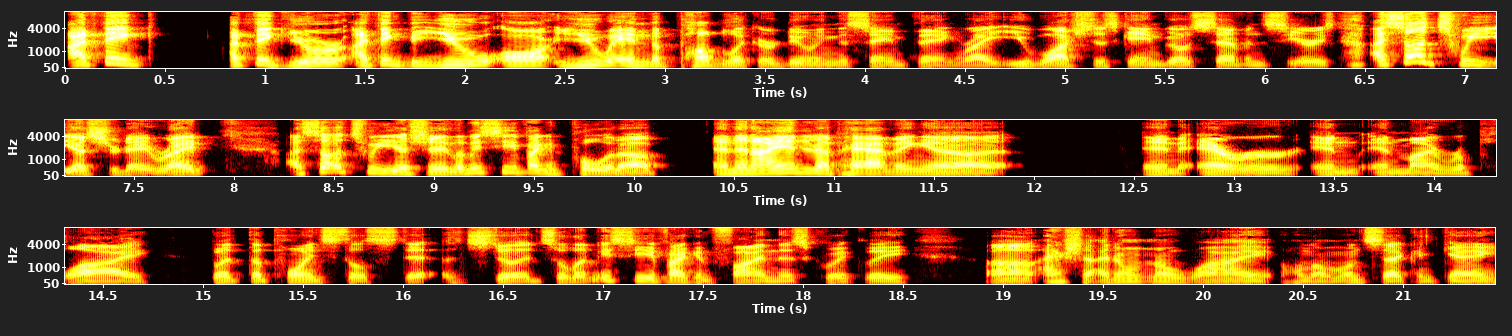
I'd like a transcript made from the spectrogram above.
I think I think you're I think the you are you and the public are doing the same thing, right? You watch this game go seven series. I saw a tweet yesterday, right? I saw a tweet yesterday. Let me see if I can pull it up. And then I ended up having a an error in in my reply but the point still st- stood. So let me see if I can find this quickly. Uh, actually, I don't know why. Hold on one second, gang.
